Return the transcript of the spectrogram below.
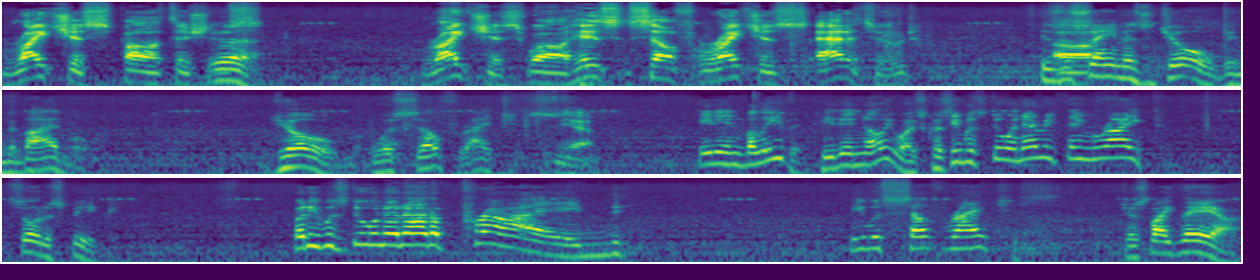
righteous politicians Yeah. righteous. Well, his self righteous attitude. is the uh, same as Job in the Bible. Job was self-righteous. Yeah. He didn't believe it. He didn't know he was, because he was doing everything right, so to speak. But he was doing it out of pride. He was self-righteous, just like they are.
